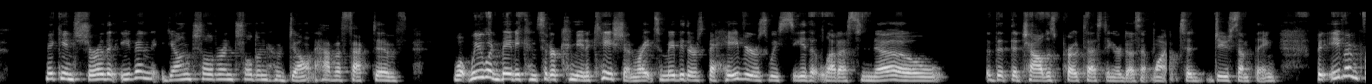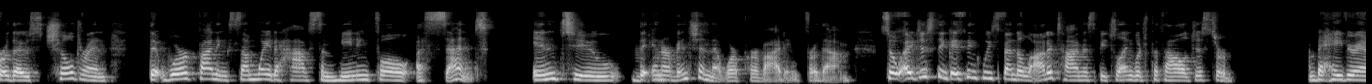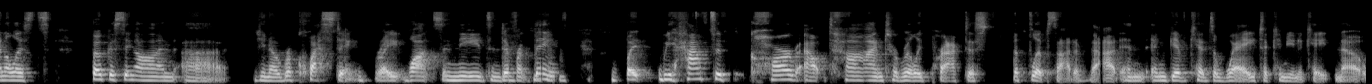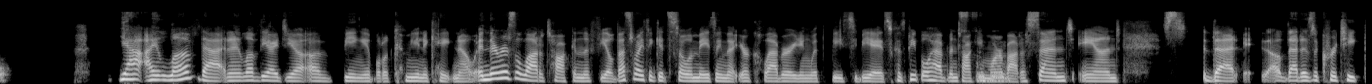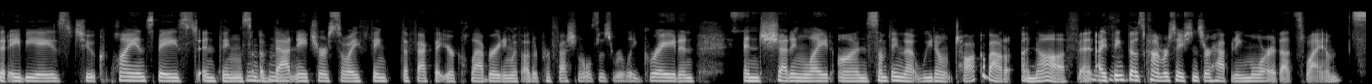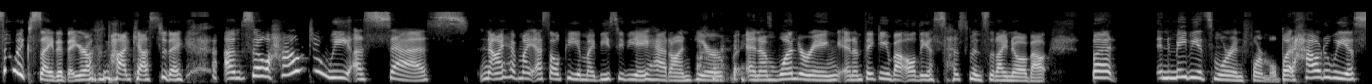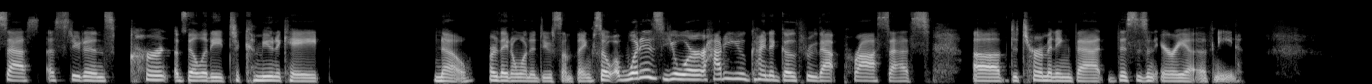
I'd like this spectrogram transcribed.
making sure that even young children, children who don't have effective, what we would maybe consider communication, right? So maybe there's behaviors we see that let us know that the child is protesting or doesn't want to do something. But even for those children, that we're finding some way to have some meaningful assent into the mm-hmm. intervention that we're providing for them. So I just think I think we spend a lot of time as speech language pathologists or behavior analysts focusing on uh, you know requesting right wants and needs and different mm-hmm. things but we have to carve out time to really practice the flip side of that and and give kids a way to communicate no yeah, I love that. And I love the idea of being able to communicate no. And there is a lot of talk in the field. That's why I think it's so amazing that you're collaborating with BCBAs because people have been talking mm-hmm. more about assent and that uh, that is a critique that ABA is too compliance based and things mm-hmm. of that nature. So I think the fact that you're collaborating with other professionals is really great and and shedding light on something that we don't talk about enough. And mm-hmm. I think mm-hmm. those conversations are happening more. That's why I'm so excited that you're on the podcast today. Um, so how do we assess? Now I have my SLP and my BCBA hat on here, right. and I'm wondering, and I'm thinking about all the assessments that I know about. But and maybe it's more informal, but how do we assess a student's current ability to communicate no or they don't want to do something? So, uh, what is your, how do you kind of go through that process of determining that this is an area of need?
